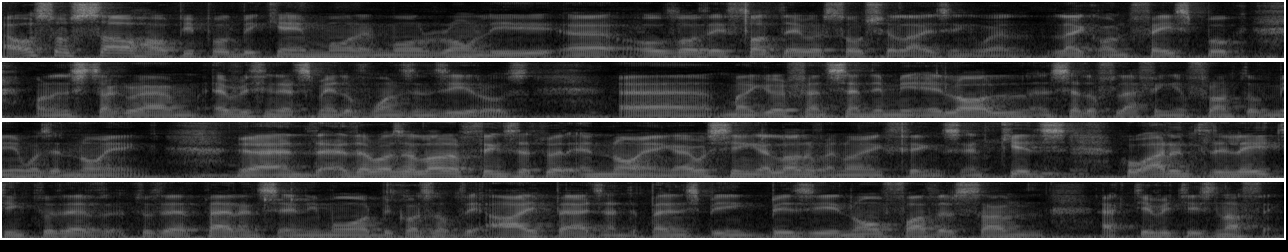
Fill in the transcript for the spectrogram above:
I also saw how people became more and more lonely, uh, although they thought they were socializing well, like on Facebook, on Instagram, everything that's made of ones and zeros. Uh, my girlfriend sending me a lol instead of laughing in front of me was annoying. Yeah, and uh, there was a lot of things that were annoying. I was seeing a lot of annoying things, and kids who aren't relating to their to their parents anymore because of the iPads and the parents being busy, no father-son activities, nothing.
